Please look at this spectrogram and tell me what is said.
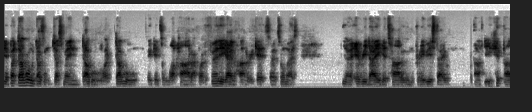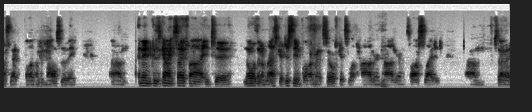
yeah, but double doesn't just mean double. Like double, it gets a lot harder. Like the further you go, the harder it gets. So it's almost, you know, every day gets harder than the previous day after you get past that 500 miles sort of thing. Um, and then because it's going so far into northern Alaska, just the environment itself gets a lot harder and harder, and it's isolated. Um, so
